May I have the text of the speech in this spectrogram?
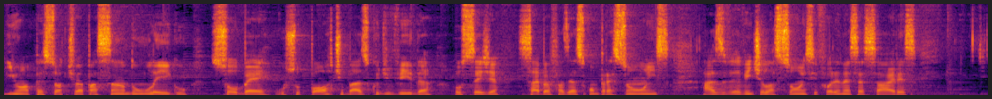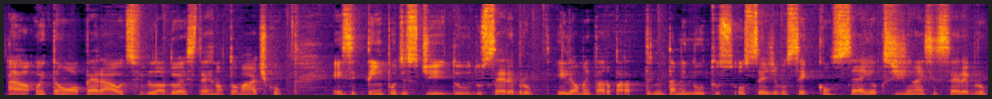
e uma pessoa que estiver passando, um leigo, souber o suporte básico de vida, ou seja, saiba fazer as compressões, as ventilações se forem necessárias, ah, ou então operar o desfibrilador externo automático, esse tempo de, de, do, do cérebro ele é aumentado para 30 minutos, ou seja, você consegue oxigenar esse cérebro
